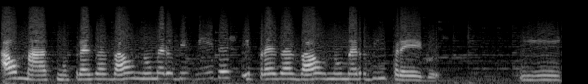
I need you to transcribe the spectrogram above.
ao máximo preservar o número de vidas e preservar o número de empregos e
